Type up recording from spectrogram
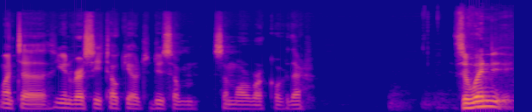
went to University of Tokyo to do some some more work over there. So when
